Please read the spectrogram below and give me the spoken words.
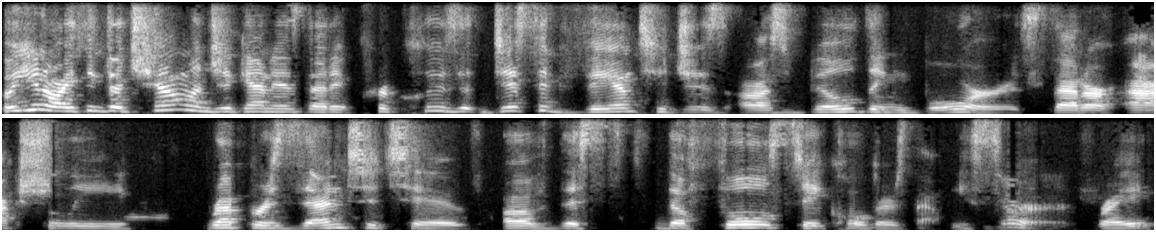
but you know, I think the challenge again is that it precludes it disadvantages us building boards that are actually representative of this the full stakeholders that we serve right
